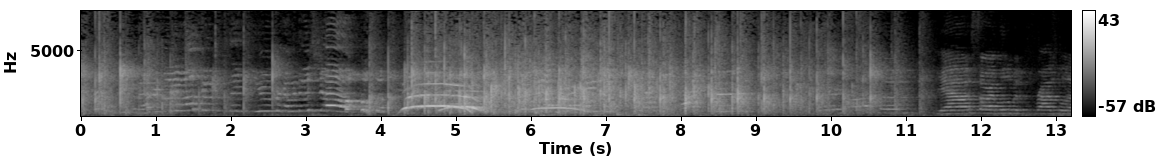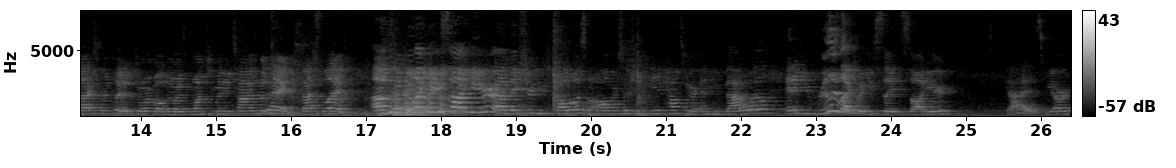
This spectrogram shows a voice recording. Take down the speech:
Everybody, welcome. Thank you for coming to the show. Very awesome. Yeah, sorry, I'm a little bit frazzled. I accidentally played a doorbell noise one too many times, but hey, that's life. Um, so if you like what you saw here, uh, make sure you follow us on all of our accounts. We are NU Battlewhale. And if you really liked what you saw here, guys, we are an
